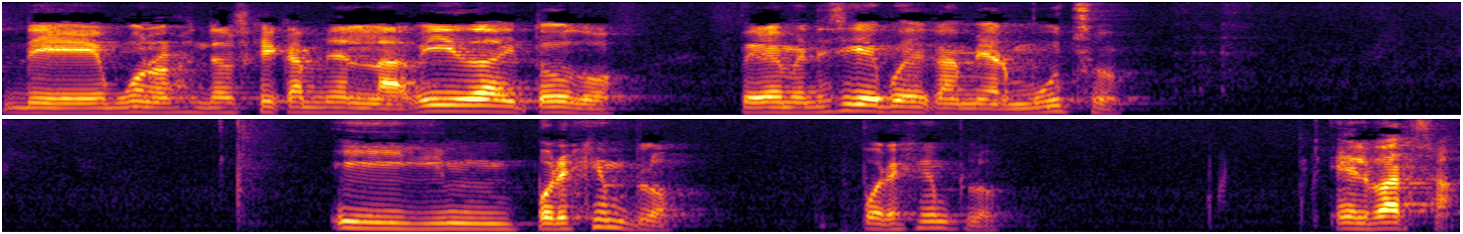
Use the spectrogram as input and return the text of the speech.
de, bueno, los entrenadores que cambian la vida y todo, pero realmente sí que puede cambiar mucho. Y, por ejemplo, por ejemplo, el Barça.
